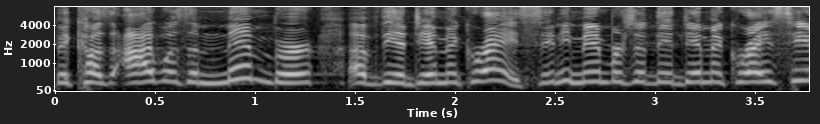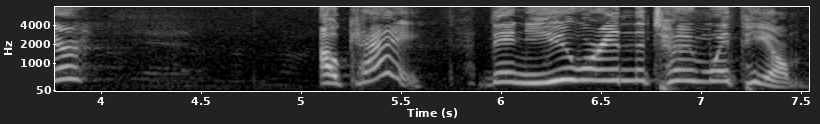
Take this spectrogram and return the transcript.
because I was a member of the Adamic race. Any members of the Adamic race here? Okay, then you were in the tomb with him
